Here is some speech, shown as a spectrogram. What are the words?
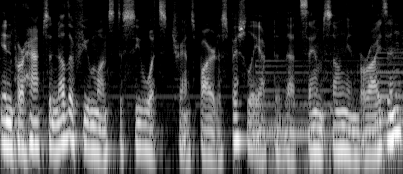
in perhaps another few months to see what's transpired, especially after that Samsung and Verizon.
